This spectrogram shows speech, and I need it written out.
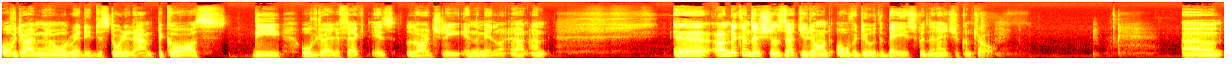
overdriving an already distorted amp because the overdrive effect is largely in the middle and, and uh, under conditions that you don't overdo the bass with the nature control. Um,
